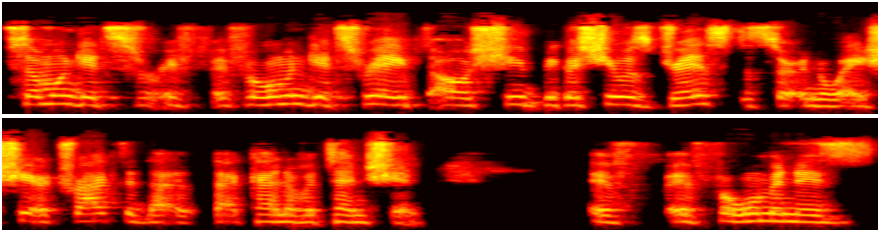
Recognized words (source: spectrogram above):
someone gets, if, if a woman gets raped, oh, she, because she was dressed a certain way, she attracted that, that kind of attention if if a woman is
